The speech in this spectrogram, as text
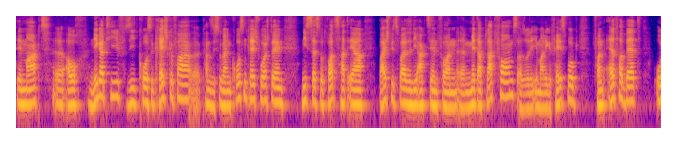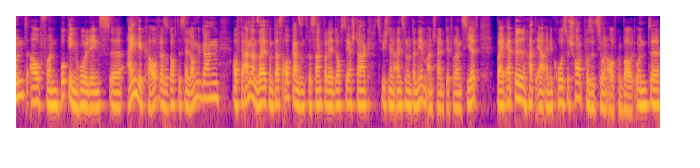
den Markt äh, auch negativ, sieht große Crash-Gefahr, kann sich sogar einen großen Crash vorstellen. Nichtsdestotrotz hat er beispielsweise die Aktien von Meta Platforms, also die ehemalige Facebook, von Alphabet und auch von Booking Holdings äh, eingekauft. Also dort ist er long gegangen. Auf der anderen Seite, und das auch ganz interessant, weil er doch sehr stark zwischen den einzelnen Unternehmen anscheinend differenziert, bei Apple hat er eine große Short-Position aufgebaut. Und äh,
